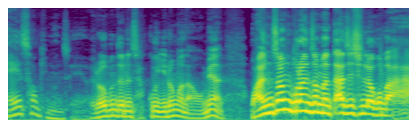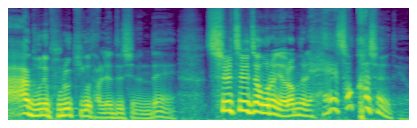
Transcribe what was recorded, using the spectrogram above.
해석이 문제예요 여러분들은 자꾸 이런 거 나오면 완전 불완전만 따지시려고 막 눈에 불을 켜고 달려드시는데 실질적으로는 여러분들이 해석하셔야 돼요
